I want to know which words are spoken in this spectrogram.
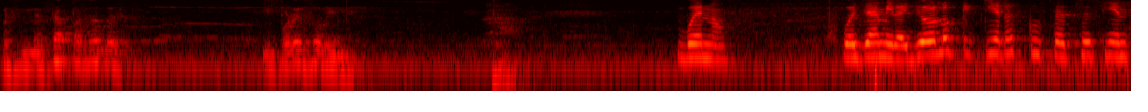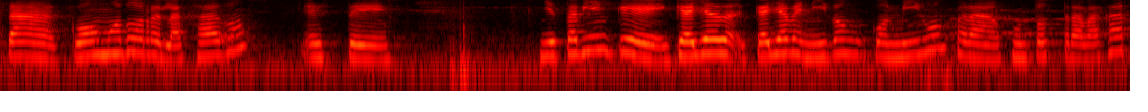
pues me está pasando esto, y por eso vine. Bueno, pues ya mira, yo lo que quiero es que usted se sienta cómodo, relajado, este, y está bien que, que haya, que haya venido conmigo para juntos trabajar.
